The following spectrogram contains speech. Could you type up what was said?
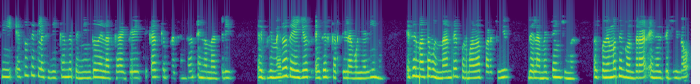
Sí, estos se clasifican dependiendo de las características que presentan en la matriz. El primero de ellos es el cartílago hialino. Es el más abundante formado a partir de la mesénquima. Los podemos encontrar en el tejido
